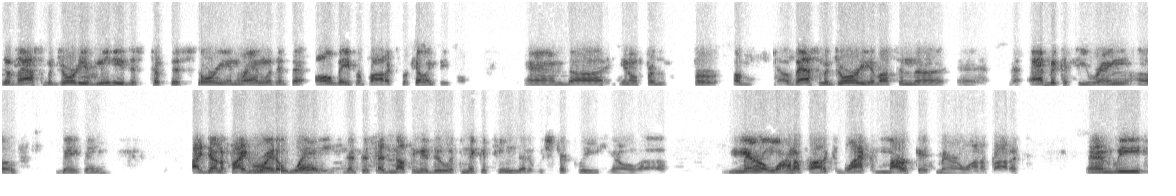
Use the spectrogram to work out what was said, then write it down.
the vast majority of media just took this story and ran with it that all vapor products were killing people. And uh, you know, for for a, a, vast majority of us in the, uh, the advocacy ring of vaping, identified right away that this had nothing to do with nicotine, that it was strictly, you know, uh, marijuana products, black market marijuana products. And we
